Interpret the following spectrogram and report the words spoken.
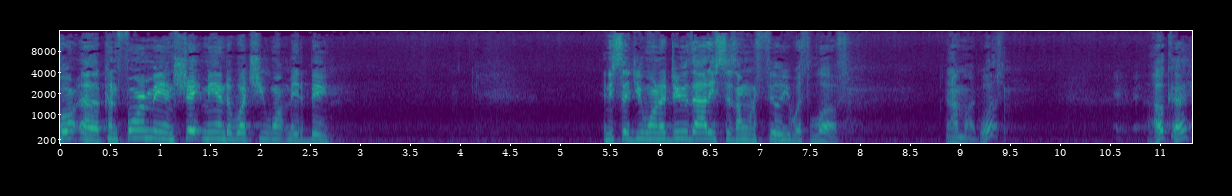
uh, conform me and shape me into what you want me to be. And he said, You want to do that? He says, I want to fill you with love. And I'm like, What? Okay.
